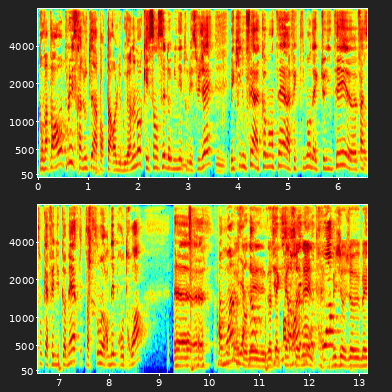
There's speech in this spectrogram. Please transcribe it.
qu'on va pas en plus rajouter un porte-parole du gouvernement qui est censé dominer tous les sujets, mais qui nous fait un commentaire effectivement d'actualité euh, façon café du commerce, façon hors des pro 3. Euh, En moins Mais bien. attendez, Non, les attaques personnelles. Mais je, mais-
